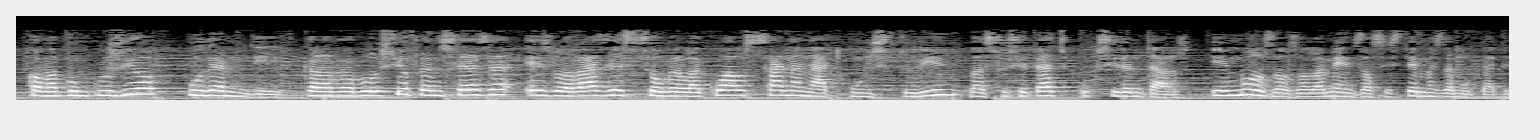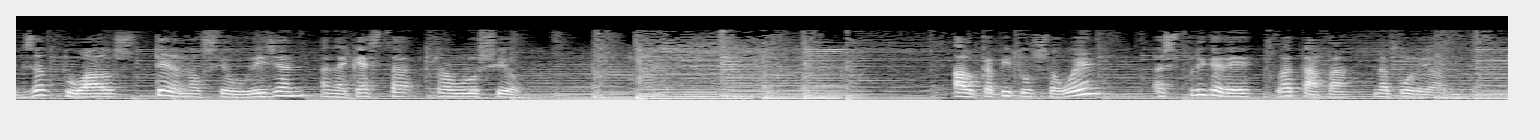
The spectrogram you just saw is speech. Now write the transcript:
Com a conclusió, podem dir que la Revolució Francesa és la base sobre la qual s'han anat construint les societats occidentals i molts dels elements dels sistemes democràtics actuals tenen el seu origen en aquesta revolució. Al capítol següent explicaré l'etapa napoleònica.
